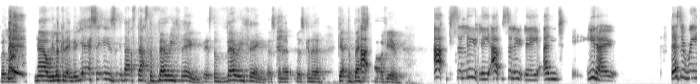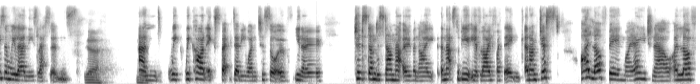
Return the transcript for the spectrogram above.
But like now we look at it and go yes it is. That's that's the very thing. It's the very thing that's gonna that's gonna get the best uh, out of you. Absolutely absolutely. And you know there's a reason we learn these lessons. Yeah, yeah. and we we can't expect anyone to sort of you know just understand that overnight. And that's the beauty of life i think. And i'm just i love being my age now. I love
